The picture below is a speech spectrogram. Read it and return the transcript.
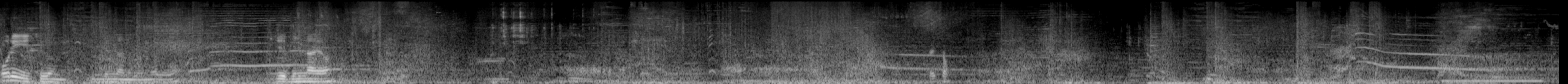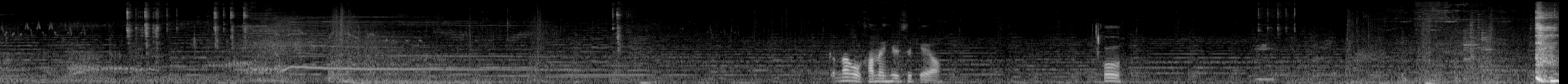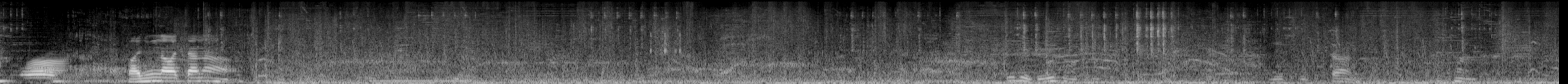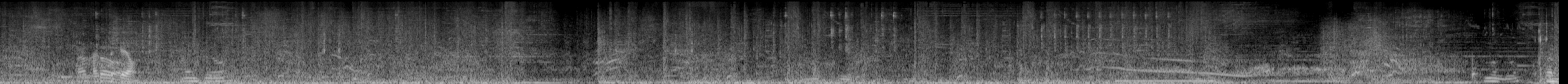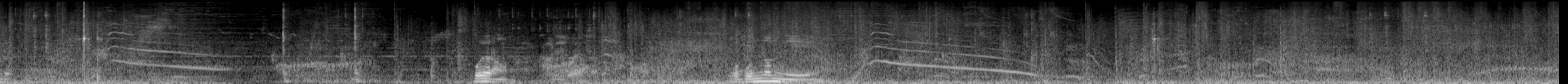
꼬리 지금 민나는 건가, 그거? 이제 민나요? 끝나고 가면 힐 쓸게요. 고. 와, 마중 나왔잖아. 것 같아. 나이스. 일단, 일단, 잘 쓸게요. 할게요. 한 번 더. 그런데. 뭐야. 뭐야. 이거 못 넘니.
